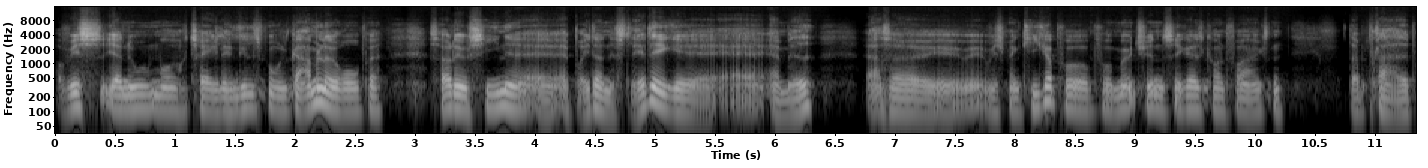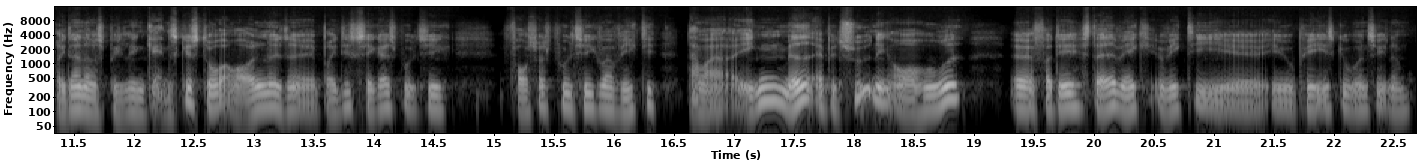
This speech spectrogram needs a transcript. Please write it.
Og hvis jeg nu må tale en lille smule gammel Europa, så er det jo sigende, at britterne slet ikke er med. Altså, øh, hvis man kigger på, på München Sikkerhedskonferencen, der plejede britterne at spille en ganske stor rolle. i øh, britisk sikkerhedspolitik, forsvarspolitik var vigtig. Der var ingen med af betydning overhovedet øh, for det stadigvæk vigtige øh, europæiske, uanset om I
